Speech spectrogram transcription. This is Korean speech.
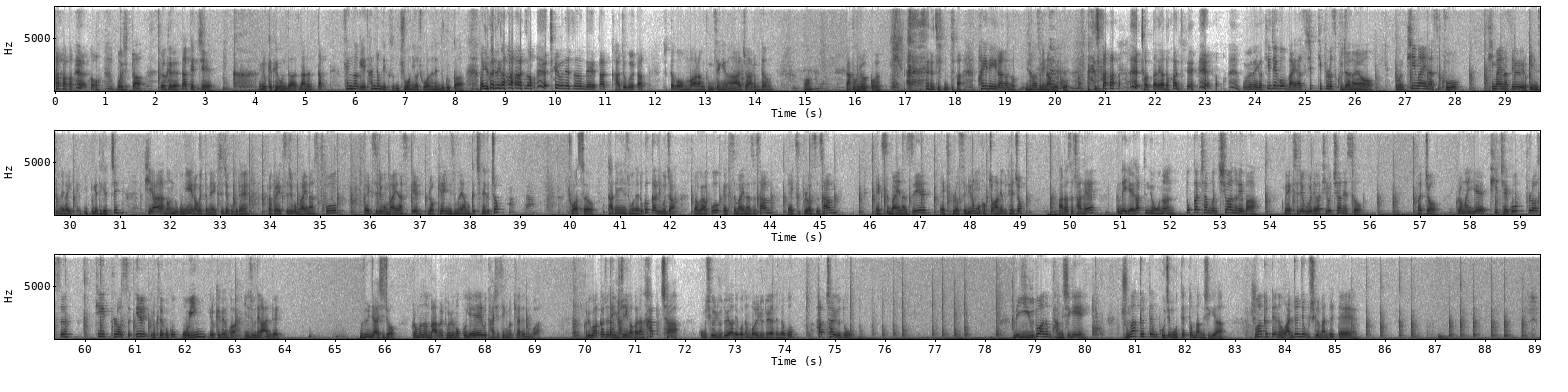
어, 멋있다. 이렇게 딱 됐지? 크, 이렇게 배운다. 나는 딱 생각이 한정됐거든 주원이가 좋아하는 애 누굴까? 막 이런 생각하면서 질문했었는데 딱 가족을 딱 줬다고 엄마랑 동생이랑 아주 아름다운 어? 나도 그럴 걸? 진짜. 파이데이라는 이상한 소리 나고 있고. 자, 졌다 내가 너한테. 보면 이거 t제곱 마이너스 10t 플러스 9잖아요 그러면 t 마이너스 9 t 마이너스 1로 이렇게 인수분해가 있- 이쁘게 되겠지? t야 넌 누구니? 라고 했더니 x제곱이래 그래갖고 x제곱 마이너스 9 x제곱 마이너스 1 이렇게 인수분해하면 끝이네 그쵸? 좋았어요. 다 된 인수분해도 끝까지 보자. 라고 해갖고 x 마이너스 3, x 플러스 3, x 마이너스 1, x 플러스 1 이런 건 걱정 안 해도 되죠? 알아서 잘해. 근데 얘 같은 경우는 똑같이 한번 치환을 해봐. 그럼 x제곱을 내가 t로 치환했어. 맞죠? 그러면 이게 t제곱 플러스 t 플러스 1 이렇게 되고 오잉 이렇게 되는 거야. 인수분해가 안 돼. 무슨 말인지 아시죠? 그러면은 마음을 돌려먹고 얘로 다시 생각해야 되는 거야. 그리고 아까 전에 유진이가 말한 합차 공식을 유도해야 되거든. 뭘 유도해야 된다고? 합차 유도. 근데 이 유도하는 방식이 중학교 땐 보지 못했던 방식이야. 중학교 때는 완전 제곱식을 만들 때,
